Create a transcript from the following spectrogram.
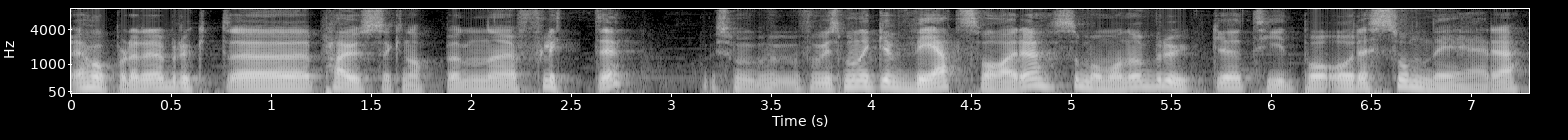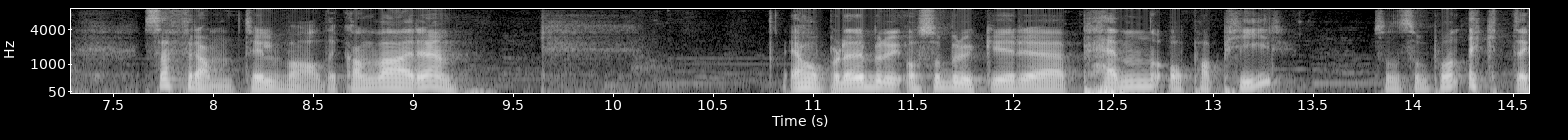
Jeg håper dere brukte pauseknappen eh, flittig. For hvis man ikke vet svaret, så må man jo bruke tid på å resonnere seg fram til hva det kan være. Jeg håper dere også bruker eh, penn og papir, sånn som på en ekte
